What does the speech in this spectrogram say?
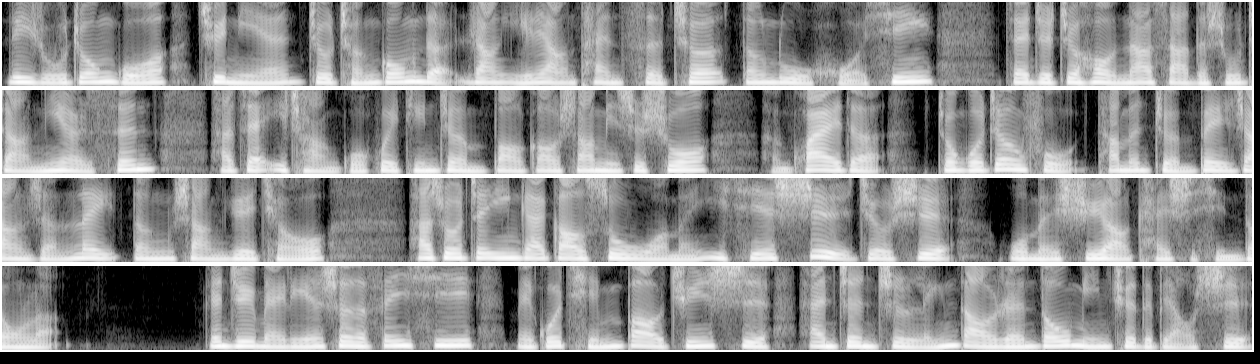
例如，中国去年就成功的让一辆探测车登陆火星。在这之后，NASA 的署长尼尔森还在一场国会听证报告上面是说，很快的，中国政府他们准备让人类登上月球。他说，这应该告诉我们一些事，就是我们需要开始行动了。根据美联社的分析，美国情报、军事和政治领导人都明确的表示，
